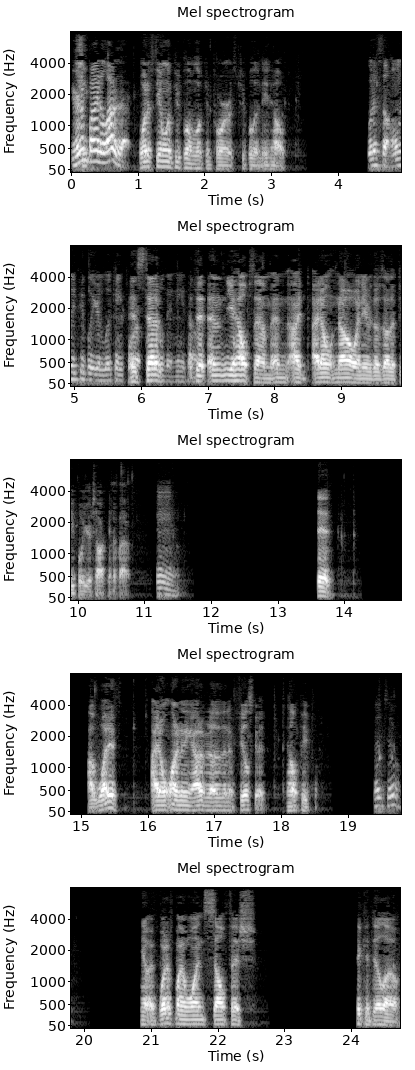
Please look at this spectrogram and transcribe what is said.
You're gonna find a lot of that. what if the only people I'm looking for is people that need help? What if the only people you're looking for Instead of- that? That and you help them, and I I don't know any of those other people you're talking about. Mm, That uh, what if I don't want anything out of it other than it feels good to help people? good too. You know, if what if my one selfish picadillo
